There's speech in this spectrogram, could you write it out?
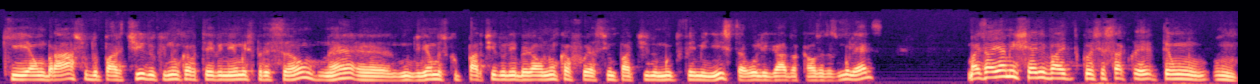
que é um braço do partido que nunca teve nenhuma expressão, né? É, digamos que o Partido Liberal nunca foi assim um partido muito feminista ou ligado à causa das mulheres. Mas aí a Michelle vai ter um, um,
